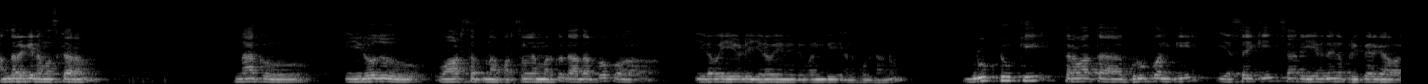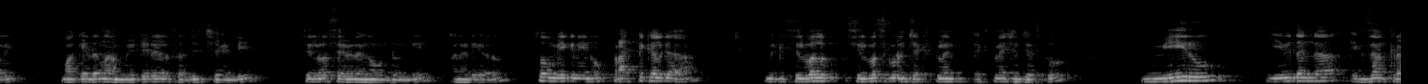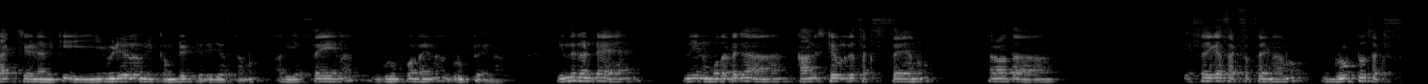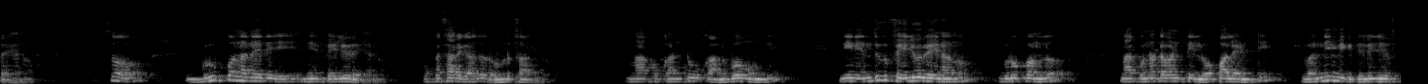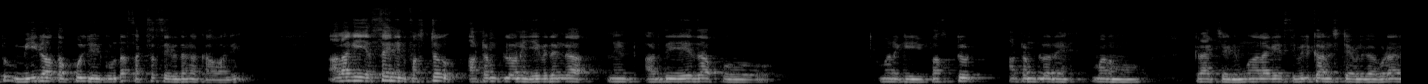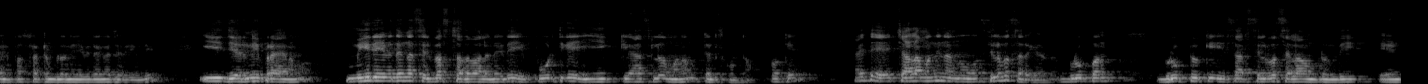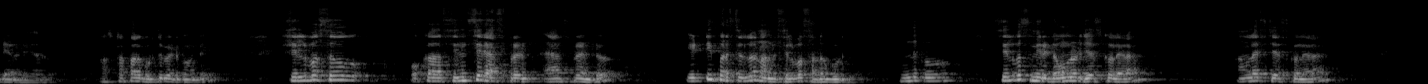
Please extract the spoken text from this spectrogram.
అందరికీ నమస్కారం. నాకు ఈరోజు వాట్సాప్ నా పర్సనల్ నెంబర్కు దాదాపు ఒక ఇరవై ఏడు ఇరవై ఎనిమిది మంది అనుకుంటాను. గ్రూప్ టూకి తర్వాత గ్రూప్ వన్కి ఎస్ఐకి సార్ ఏ విధంగా ప్రిపేర్ కావాలి మాకు ఏదైనా మెటీరియల్ సజెస్ట్ చేయండి సిలబస్ ఏ విధంగా ఉంటుంది అని అడిగారు. సో మీకు నేను ప్రాక్టికల్గా మీకు సిల్వల్ సిలబస్ గురించి ఎక్స్ప్లెయిన్ ఎక్స్ప్లెనేషన్ చేస్తూ మీరు ఏ విధంగా ఎగ్జామ్ క్రాక్ చేయడానికి ఈ వీడియోలో మీకు కంప్లీట్ తెలియజేస్తాను. అది ఎస్ఐ అయినా గ్రూప్ వన్ అయినా గ్రూప్ టూ అయినా. ఎందుకంటే నేను మొదటగా కానిస్టేబుల్గా సక్సెస్ అయ్యాను. తర్వాత ఎస్ఐగా సక్సెస్ అయినాను గ్రూప్ టూ సక్సెస్ అయ్యాను. సో గ్రూప్ వన్ అనేది నేను ఫెయిల్యూర్ అయ్యాను. ఒకసారి కాదు రెండు సార్లు. నాకు కంటూ ఒక అనుభవం ఉంది. నేను ఎందుకు ఫెయిల్యూర్ అయినాను గ్రూప్ వన్లో నాకున్నటువంటి లోపాలేంటి? ఇవన్నీ మీకు తెలియజేస్తూ మీరు ఆ తప్పులు చేయకుండా సక్సెస్ ఏ విధంగా కావాలి. అలాగే ఎస్ఐ నేను ఫస్ట్ అటెంప్ట్లోనే ఏ విధంగా నేను అట్ ది ఏజ్ ఆఫ్ మనకి ఫస్ట్ అటెంప్ట్లోనే మనము క్రాక్ చేయడము. అలాగే సివిల్ కానిస్టేబుల్గా కూడా నేను ఫస్ట్ అటెంప్ట్లోనే ఏ విధంగా జరిగింది. ఈ జర్నీ ప్రయాణం. మీరు ఏ విధంగా సిలబస్ చదవాలనేది పూర్తిగా ఈ క్లాస్లో మనం తెలుసుకుంటాం. ఓకే అయితే చాలామంది నన్ను సిలబస్ అడిగారు. గ్రూప్ వన్ గ్రూప్ టూకి సార్ సిలబస్ ఎలా ఉంటుంది? ఏంటి? అని అడిగారు. ఫస్ట్ ఆఫ్ ఆల్ గుర్తుపెట్టుకోండి. సిలబస్ ఒక సిన్సియర్ యాస్పిరెంట్ యాస్పిరెంట్ ఎట్టి పరిస్థితుల్లో నన్ను సిలబస్ అడగకూడదు. ఎందుకు? సిలబస్ మీరు డౌన్లోడ్ చేసుకోలేరా? అనలైజ్ చేసుకోలేరా?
